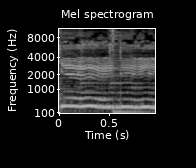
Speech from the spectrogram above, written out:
gelir.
